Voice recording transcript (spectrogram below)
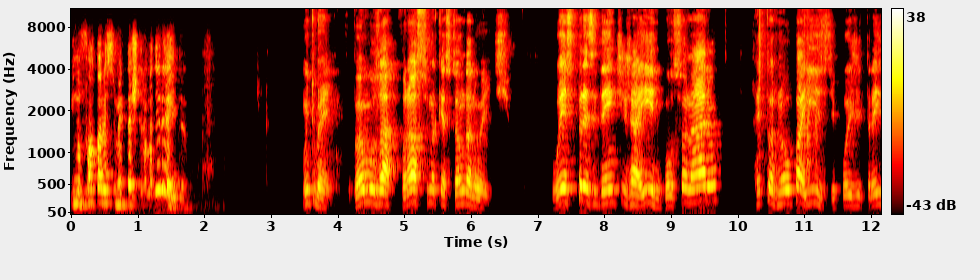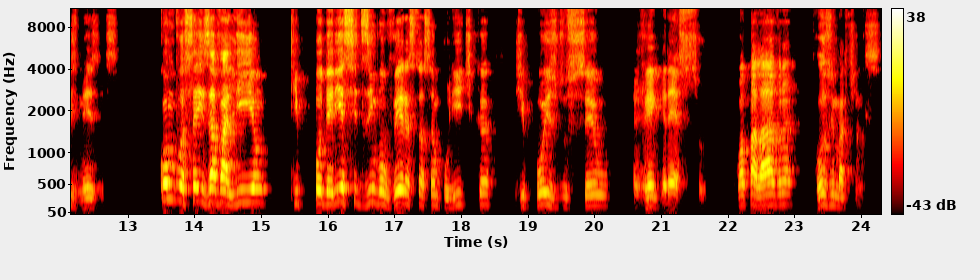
e no fortalecimento da extrema-direita. Muito bem. Vamos à próxima questão da noite. O ex-presidente Jair Bolsonaro retornou ao país depois de três meses. Como vocês avaliam que poderia se desenvolver a situação política depois do seu regresso? Com a palavra, Rose Martins.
